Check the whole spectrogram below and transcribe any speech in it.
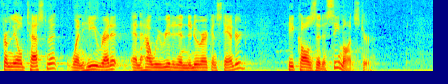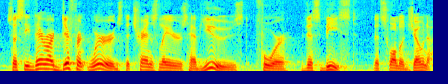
from the Old Testament when he read it and how we read it in the New American Standard? He calls it a sea monster. So, see, there are different words that translators have used for this beast that swallowed Jonah.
